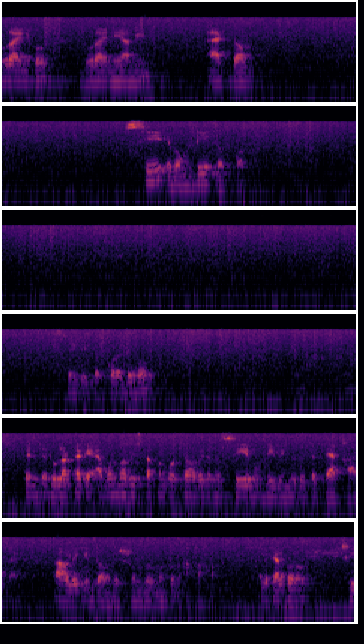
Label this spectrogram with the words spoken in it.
ঘুরাই নিব। ঘুরাই নিয়ে আমি একদম সি এবং ডি যোগ করব সিডি যোগ করে দিব। রুলারটাকে এমনভাবে স্থাপন করতে হবে যেন সি এবং ডি বিন্দু দুইটা দেখা যায়, তাহলে কিন্তু আমাদের সুন্দর মতন আঁকা হবে। তাহলে খেয়াল করো সি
